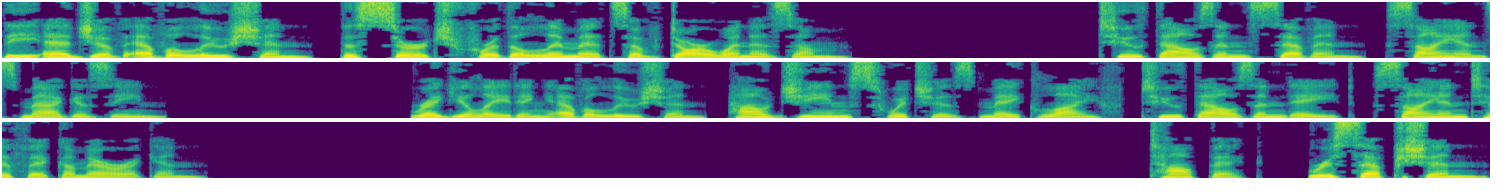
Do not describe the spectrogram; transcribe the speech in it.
The Edge of Evolution, The Search for the Limits of Darwinism. 2007, Science magazine. Regulating Evolution, How Gene Switches Make Life 2008, Scientific American. Reception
